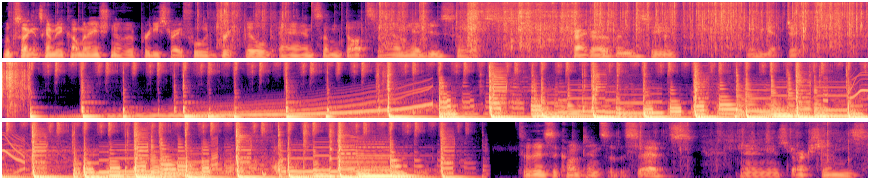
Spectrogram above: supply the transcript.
Looks like it's going to be a combination of a pretty straightforward brick build and some dots around the edges, so let's crack her open and see how we get. So there's the contents of the sets and the instructions,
